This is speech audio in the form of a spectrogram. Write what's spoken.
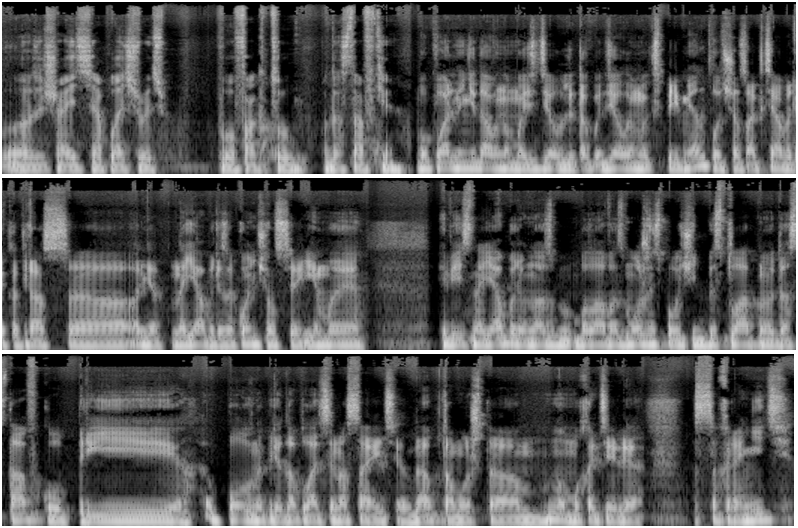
разрешаете оплачивать по факту доставки? Буквально недавно мы сделали такой, делаем эксперимент. Вот сейчас октябрь как раз, э, нет, ноябрь закончился, и мы весь ноябрь у нас была возможность получить бесплатную доставку при полной предоплате на сайте, да, потому что ну, мы хотели сохранить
